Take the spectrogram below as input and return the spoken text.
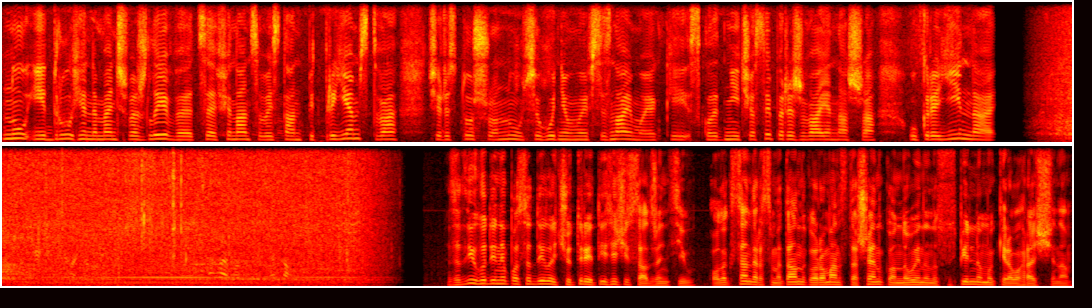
Ну і друге, не менш важливе, це фінансовий стан підприємства. Через те, що ну сьогодні ми всі знаємо, які складні часи переживає наша Україна. За дві години посадили 4 тисячі саджанців. Олександр Сметанко, Роман Сташенко. Новини на Суспільному. Кіровоградщина.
